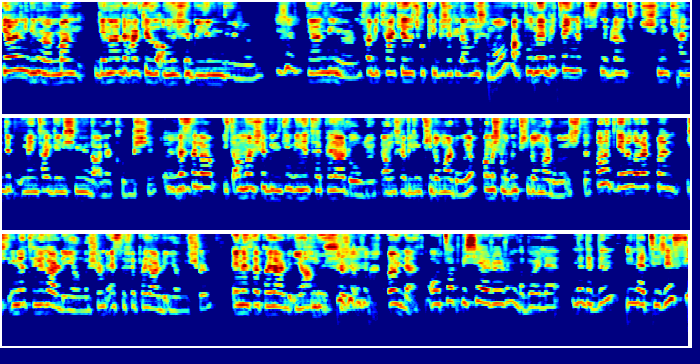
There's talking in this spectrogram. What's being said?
Yani bilmiyorum ben genelde herkesle anlaşabildiğimi düşünüyorum. yani bilmiyorum. Tabii ki herkesle çok iyi bir şekilde anlaşamam ama bu MBTI'nin ötesinde birazcık kişinin kendi mental gelişimiyle de alakalı bir şey. hı. Mesela işte anlaşabildiğim INTP'ler de oluyor. Anlaşabildiğim TİDON'lar da oluyor. Anlaşamadığım TİDON'lar da oluyor işte. Ama genel olarak ben işte INTP'lerle iyi anlaşıyorum. SFP'lerle iyi anlaşıyorum. NFP'lerle iyi anlaşıyorum. Öyle. Ortak bir şey arıyorum da böyle ne dedin? İNTC. Fi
